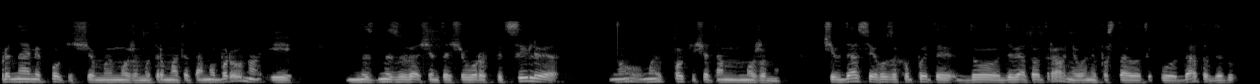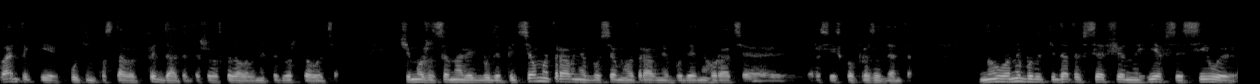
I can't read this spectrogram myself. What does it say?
принаймні поки що ми можемо тримати там оборону і незважаючи на те, що ворог підсилює, ну ми поки що там можемо. Чи вдасться його захопити до 9 травня? Вони поставили таку дату, дедлайн такий Путін поставив під дати, те, що ви сказали, вони підлаштовуються. Чи може це навіть буде під 7 травня, бо 7 травня буде інаугурація е, російського президента? Ну вони будуть кидати все, що не є, все сіли,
